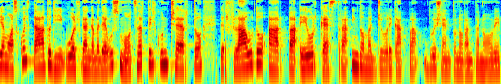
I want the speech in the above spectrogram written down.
Abbiamo ascoltato di Wolfgang Amadeus Mozart il concerto per flauto, arpa e orchestra in Do maggiore K299.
